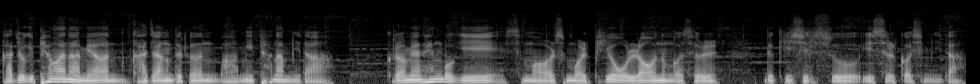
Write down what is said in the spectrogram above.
가족이 평안하면 가장들은 마음이 편합니다. 그러면 행복이 스멀스멀 피어 올라오는 것을 느끼실 수 있을 것입니다.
